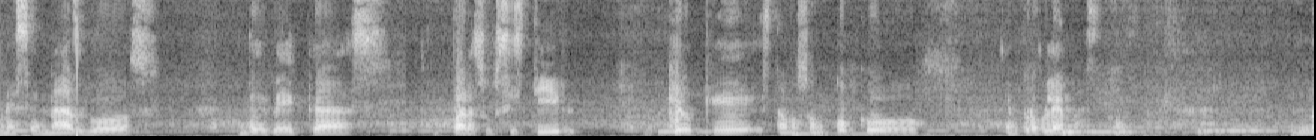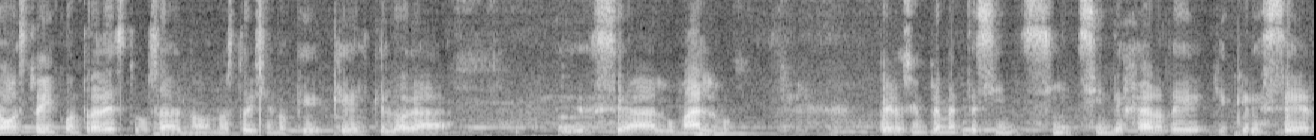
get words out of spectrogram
mecenazgos, de becas, para subsistir, creo que estamos un poco en problemas. No, estoy en contra de esto, o sea, no, estoy diciendo que el que lo haga sea algo malo, pero simplemente sin, sin, dejar de, crecer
